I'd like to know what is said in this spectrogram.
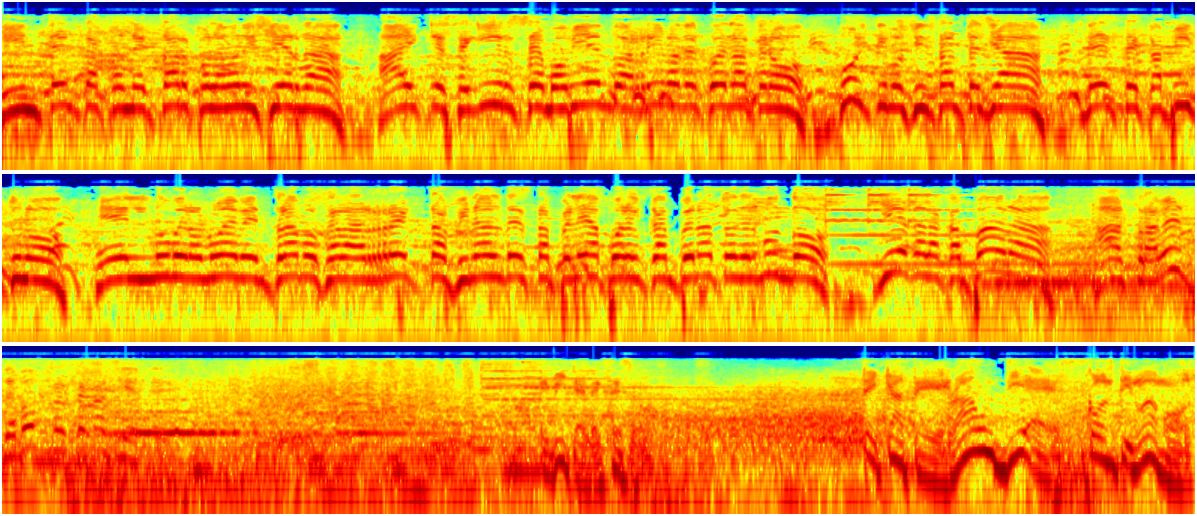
Intenta conectar con la mano izquierda. Hay que seguirse moviendo arriba del cuadrilátero. Últimos instantes ya de este capítulo. El número 9. Entramos a la recta final de esta pelea por el campeonato del mundo. Llega la campana a través de Box Azteca 7. Evita el exceso. Tecate. Round 10. Continuamos.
